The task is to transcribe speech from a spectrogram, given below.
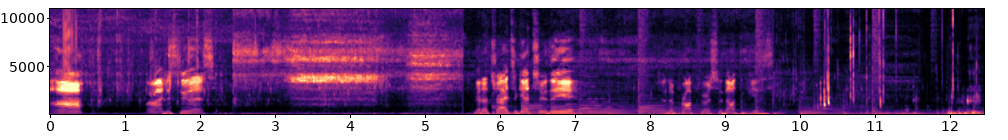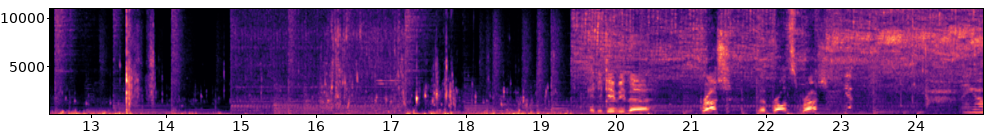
Ah. Alright, let's do this. Gotta try to get to the to the prop first without the pieces. Can you give me the brush, the bronze brush? There you go.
